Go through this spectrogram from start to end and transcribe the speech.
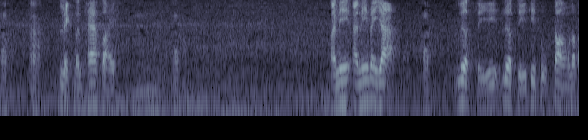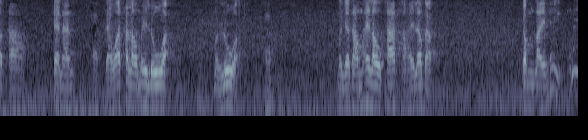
ครับ อ่าเหล็กมันแพ้ไฟ อืมครับ อันนี้อันนี้ไม่ยากครับ เลือกสีเลือกสีที่ถูกต้องแล้วก็ทาแค่นั้น ครับ แต่ว่าถ้าเราไม่รู้อะ มันรั่ว ครับมันจะทำให้เราค้าขายแล้วแบบกำไรไม่ไม่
